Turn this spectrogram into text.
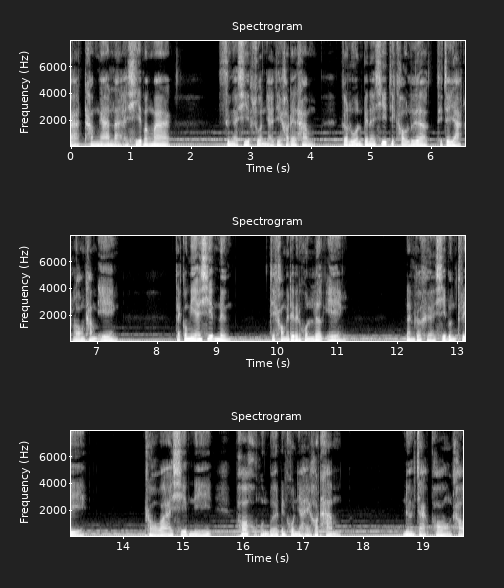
กาสทำงานหลายอาชีพมากๆ ซึ่งอาชีพส่วนใหญ่ที่เขาได้ทำก็ล้วนเป็นอาชีพที่เขาเลือกที่จะอยากลองทำเอง แต่ก็มีอาชีพหนึ่งที่เขาไม่ได้เป็นคนเลือกเอง นั่นก็คืออาชีพดนตรี เพราะว่าอาชีพนี้ พ่อของคุณเบิร์ตเป็นคนอยากให้เขาทำเนื่องจากพ่อของเขา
